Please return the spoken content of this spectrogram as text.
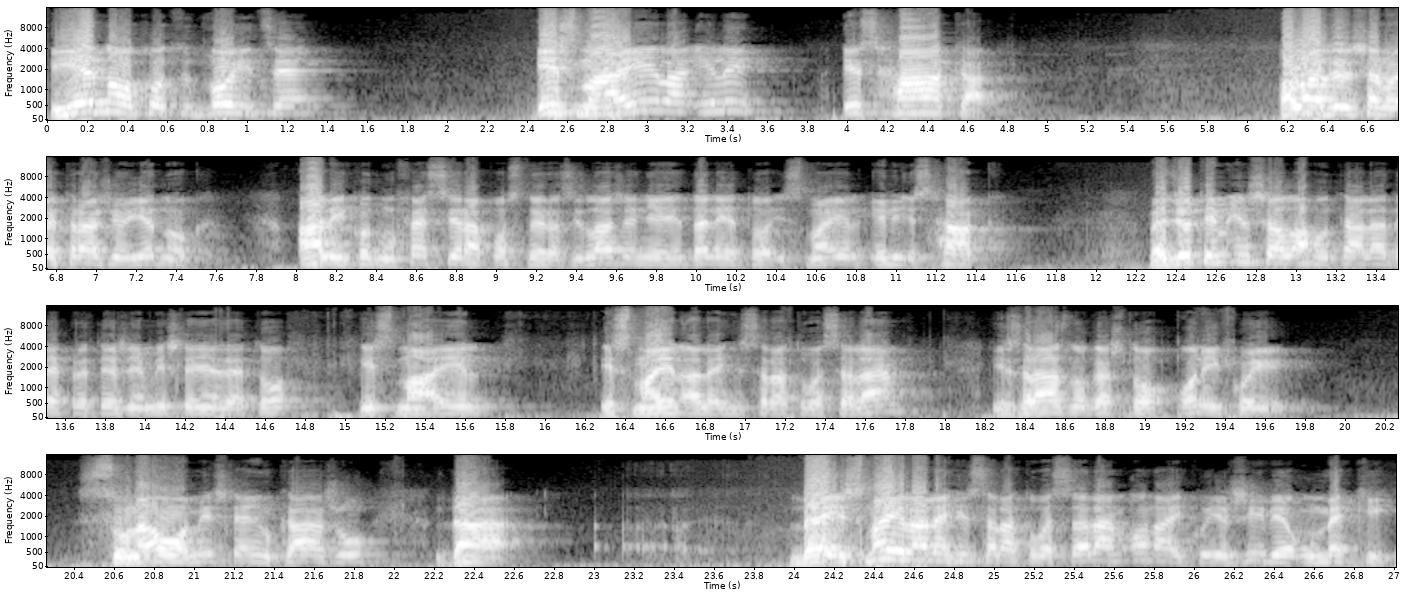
Jednog od dvojice Ismaila ili Ishaka. Allah Đelšanu je tražio jednog, ali kod mu fesira postoji razilaženje da li je to Ismail ili Ishak. Međutim, inša Allahu ta'ala da je pretežnje mišljenje da je to Ismail, Ismail alaihi salatu wa iz razloga što oni koji su na ovom mišljenju kažu da da je Ismail alaihi salatu wasalam onaj koji je živio u Mekki,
